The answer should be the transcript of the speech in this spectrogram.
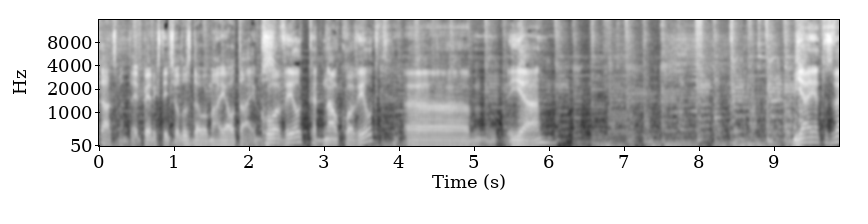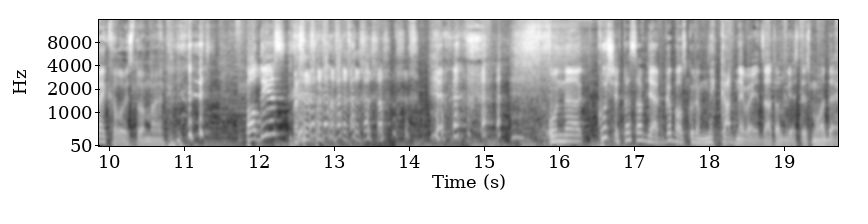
Tāds man te ir pierakstīts vēl uzdevumā jautājums. Ko vilkt, kad nav ko vilkt? Uh, jā. Jāiet uz veikalu, es domāju. Paldies! Un, uh, kurš ir tas apģērba gabals, kuram nekad nevajadzētu atgriezties modē?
